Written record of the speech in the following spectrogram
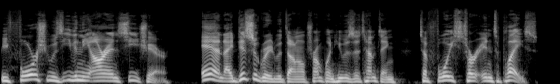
before she was even the RNC chair. And I disagreed with Donald Trump when he was attempting to foist her into place.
